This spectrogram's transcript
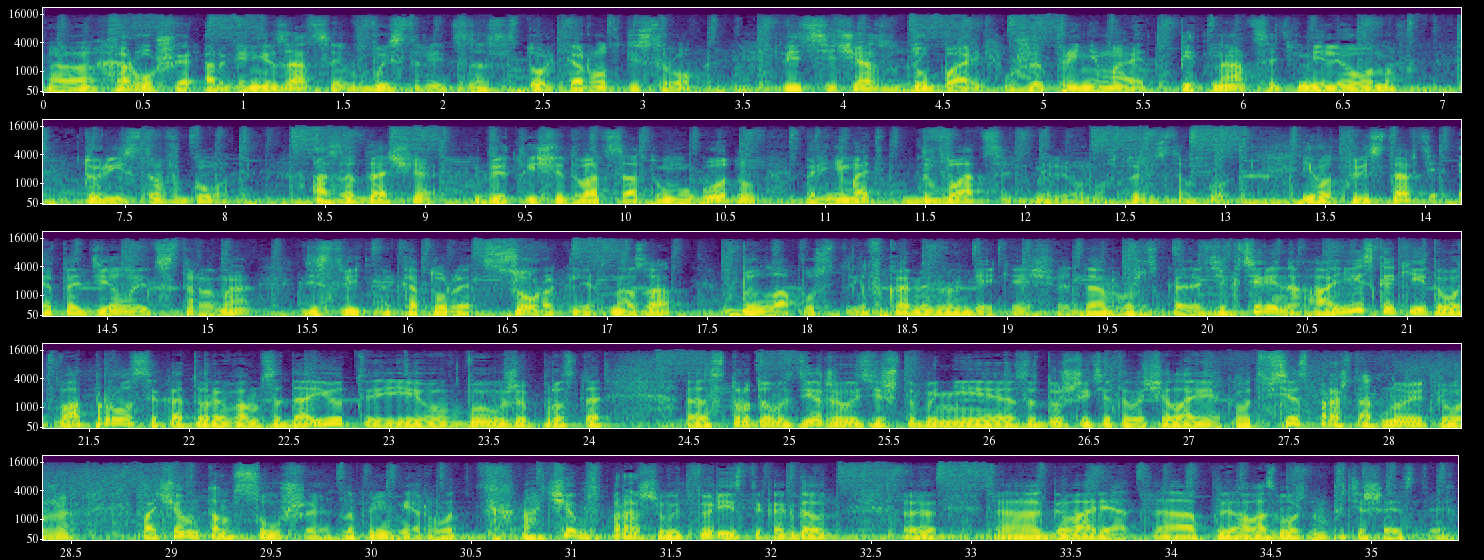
э, хорошей организации выстроить за столь короткий срок. Ведь сейчас Дубай уже принимает 15 миллионов туристов в год. А задача к 2020 году принимать 20 миллионов туристов в год. И вот представьте, это делает страна, действительно, которая 40 лет назад была пустыней. В каменном веке еще, да, можно сказать. Екатерина, а есть какие-то вот вопросы, которые вам задают, и вы уже просто э, с трудом сдерживаетесь, чтобы не задушить этого человека? Вот все спрашивают одно и то же. Почем там суши, например? Вот о чем спрашивают туристы, когда вот, э, э, говорят о, о возможном путешествии?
